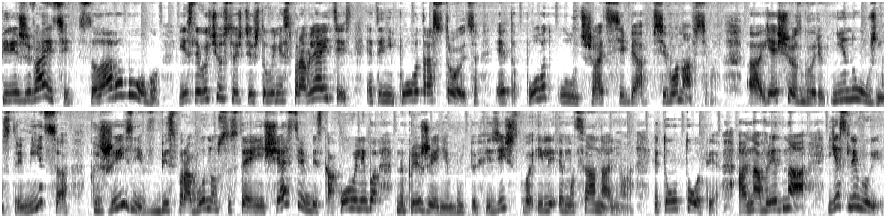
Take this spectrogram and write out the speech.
переживаете, слава богу. Если вы чувствуете, что вы не справляетесь, это не повод расстроиться, это повод улучшать себя всего-навсего. А, я еще раз говорю, не нужно стремиться к жизни в беспробудном состоянии счастья без какого-либо напряжения, будь то физического или эмоционального. Это утопия. Она вредна. Если вы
